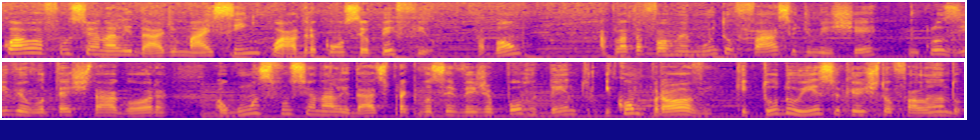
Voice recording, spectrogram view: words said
qual a funcionalidade mais se enquadra com o seu perfil, tá bom? A plataforma é muito fácil de mexer, inclusive eu vou testar agora algumas funcionalidades para que você veja por dentro e comprove que tudo isso que eu estou falando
